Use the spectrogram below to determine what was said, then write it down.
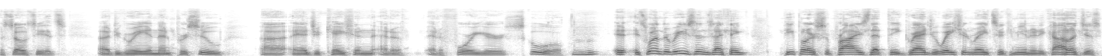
associate's uh, degree and then pursue education at a at a four year school. Mm-hmm. It, it's one of the reasons I think people are surprised that the graduation rates of community colleges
